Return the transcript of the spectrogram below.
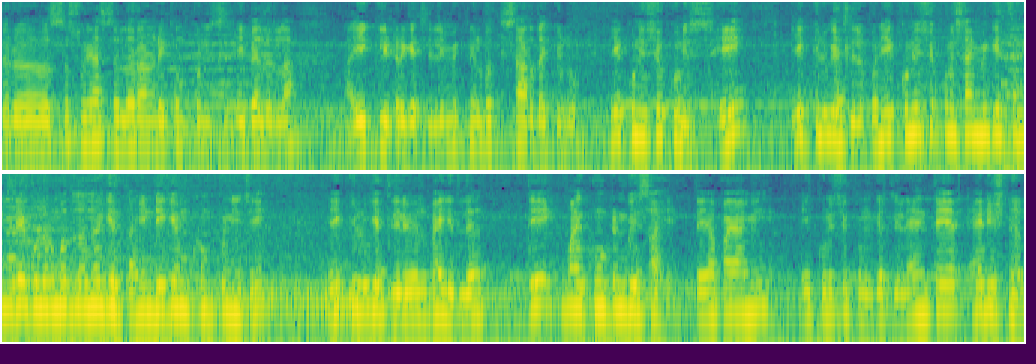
तर अं, ससुरी रानडे कंपनीचे हे बॅलरला एक लिटर घेतलेले. मिकनेल बत्तीस अर्धा किलो. एकोणीस एकोणीस. हे एक किलो घेतलेलं पण एकोणीस एकोणीस आम्ही घेताना रेग्युलर मधलं न घेता इंडिगेम कंपनीचे एक किलो घेतलेले बॅगितलं ते मायक्रोटन बेस आहे. त्या पाय आम्ही एकोणीस एकोणीस घेतलेले. आणि त्यात ऍडिशनल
